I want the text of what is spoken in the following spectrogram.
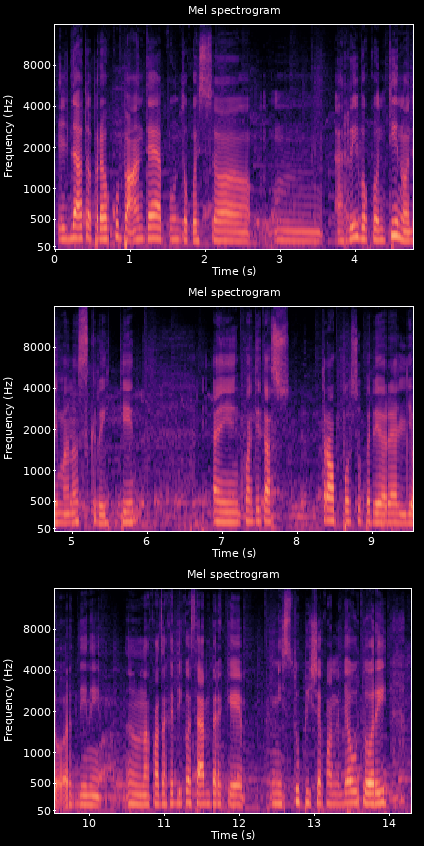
Il dato preoccupante è appunto questo mh, mm, arrivo continuo di manoscritti in quantità troppo superiore agli ordini. Una cosa che dico sempre che mi stupisce quando gli autori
